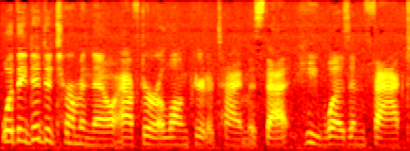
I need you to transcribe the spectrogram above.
what they did determine though after a long period of time is that he was in fact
